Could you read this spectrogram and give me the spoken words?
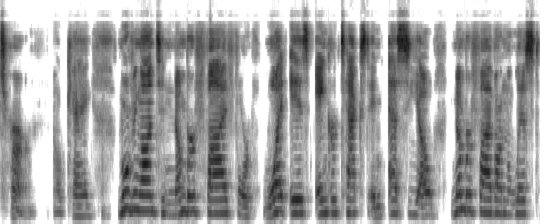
term. Okay, moving on to number five for what is anchor text in SEO. Number five on the list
